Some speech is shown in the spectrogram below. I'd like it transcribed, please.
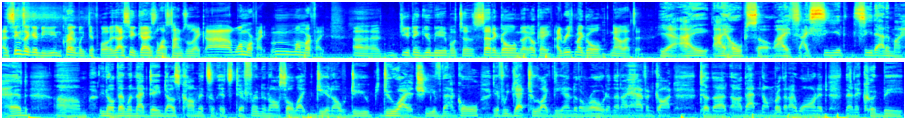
it seems like it'd be incredibly difficult. I see guys a lot of times are like, ah, one more fight, mm, one more fight. Uh, do you think you'll be able to set a goal and be like, okay, I reached my goal, now that's it? Yeah, I I hope so. I, I see it see that in my head. Um, you know, then when that day does come, it's it's different. And also, like, do you know, do you do I achieve that goal? If we get to like the end of the road and then I haven't got to that uh, that number that I wanted, then it could be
